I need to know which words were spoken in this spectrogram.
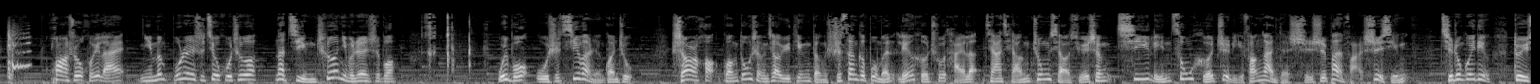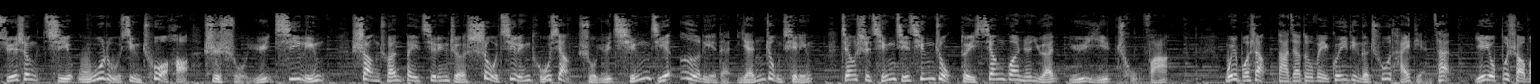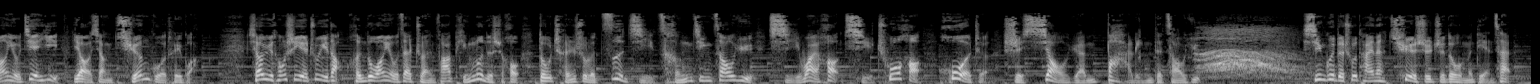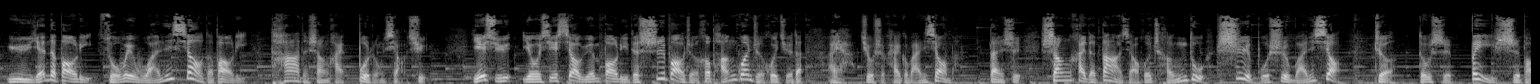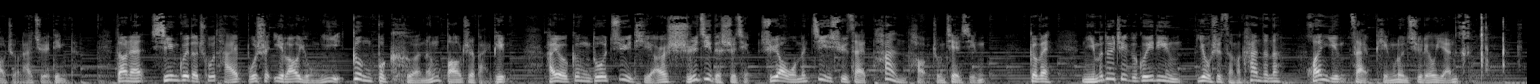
话说回来，你们不认识救护车，那警车你们认识不？微博五十七万人关注。十二号，广东省教育厅等十三个部门联合出台了加强中小学生欺凌综合治理方案的实施办法试行，其中规定，对学生起侮辱性绰号是属于欺凌，上传被欺凌者受欺凌图像属于情节恶劣的严重欺凌，将视情节轻重对相关人员予以处罚。微博上，大家都为规定的出台点赞，也有不少网友建议要向全国推广。小雨同时也注意到，很多网友在转发评论的时候，都陈述了自己曾经遭遇起外号、起绰号，或者是校园霸凌的遭遇。新规的出台呢，确实值得我们点赞。语言的暴力，所谓玩笑的暴力，他的伤害不容小觑。也许有些校园暴力的施暴者和旁观者会觉得，哎呀，就是开个玩笑嘛。但是伤害的大小和程度是不是玩笑，这都是被施暴者来决定的。当然，新规的出台不是一劳永逸，更不可能包治百病，还有更多具体而实际的事情需要我们继续在探讨中践行。各位，你们对这个规定又是怎么看的呢？欢迎在评论区留言。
